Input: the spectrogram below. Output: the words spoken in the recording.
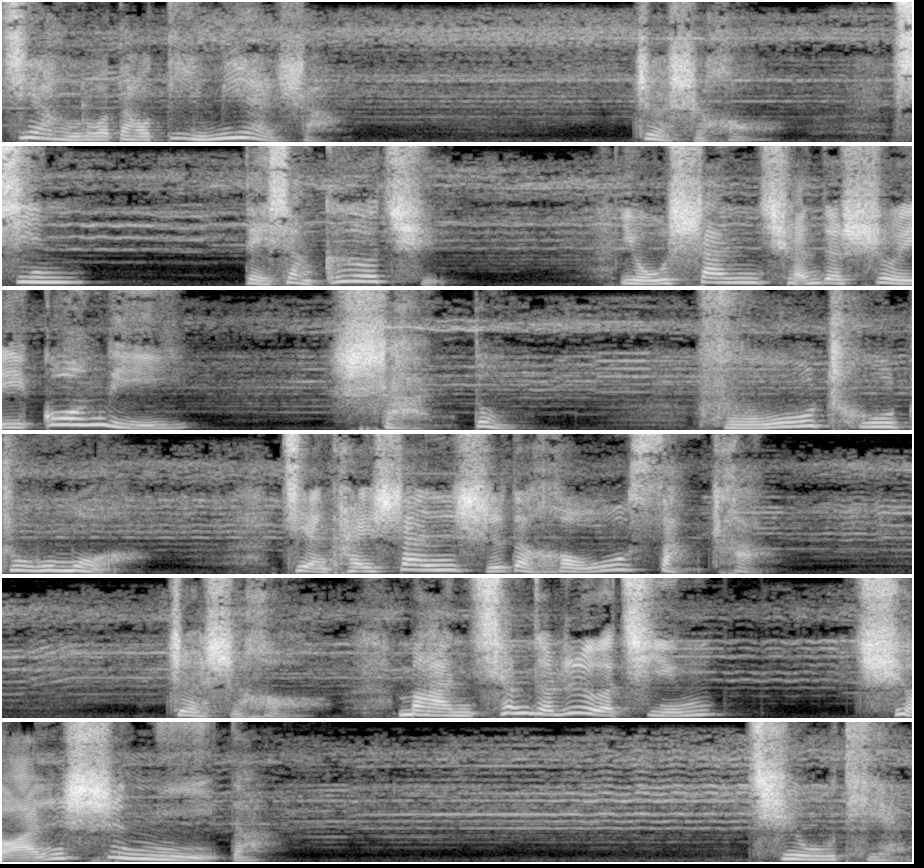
降落到地面上。这时候，心得像歌曲，由山泉的水光里闪。动，浮出朱墨，剪开山石的喉嗓唱。这时候，满腔的热情，全是你的。秋天，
